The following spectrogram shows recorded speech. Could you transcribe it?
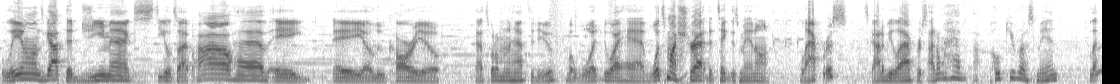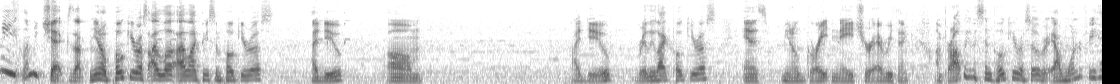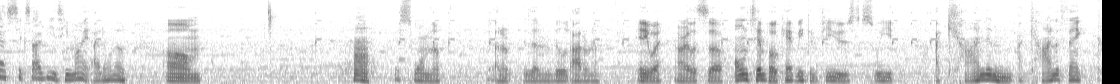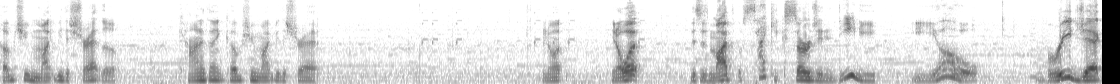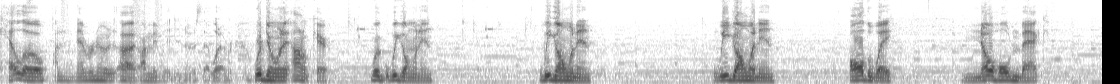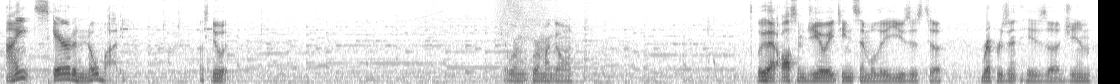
Leon's got the G-Max steel type. I'll have a, a, a Lucario. That's what I'm going to have to do. But what do I have? What's my strat to take this man on? Lapras? It's got to be Lapras. I don't have uh, Pokerus, man. Let me let me check cuz I you know Pokerus I love I like me some Pokerus. I do. Um I do really like Pokerus and it's, you know, great nature, everything. I'm probably to send Pokerus over. I wonder if he has 6 IVs. He might. I don't know. Um Huh. His swarm though. I don't is that an ability? I don't know. Anyway, all right, let's uh own tempo, can't be confused. Sweet. I kind of, I kind of think Cubchoo might be the strat though. Kind of think Cubchoo might be the strat. You know what? You know what? This is my psychic surge indeedy. Yo, reject. Hello. I never noticed. Uh, I maybe I didn't notice that. Whatever. We're doing it. I don't care. We're we going in. We going in. We going in. All the way. No holding back. I ain't scared of nobody. Let's do it. Okay, where, where am I going? Look at that awesome Geo18 symbol that he uses to represent his uh, gym.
